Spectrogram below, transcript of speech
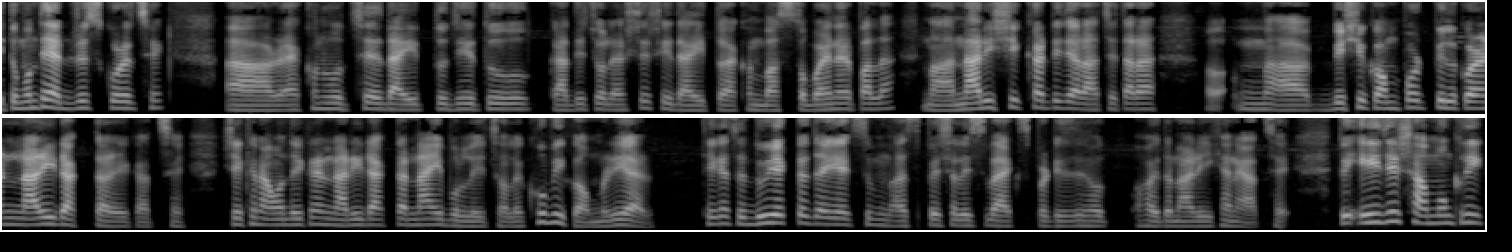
ইতিমধ্যে অ্যাড্রেস করেছে। আর এখন হচ্ছে দায়িত্ব যেহেতু কাঁধে চলে আসছে, সেই দায়িত্ব এখন বাস্তবায়নের পালা। নারী শিক্ষার্থী যারা আছে, তারা বেশি কমফোর্ট ফিল করেন নারী ডাক্তারের কাছে। সেখানে আমাদের এখানে নারী ডাক্তার নাই বললেই চলে। খুবই কম রেয়ার ঠিক আছে? দুই একটা জায়গায় স্পেশালিস্ট বা এক্সপার্টিস হয়তো নারী এখানে আছে। তো এই যে সামগ্রিক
